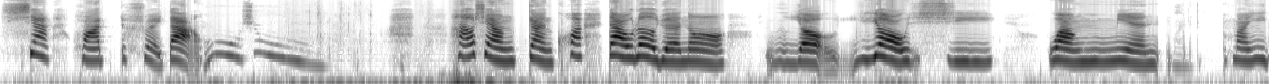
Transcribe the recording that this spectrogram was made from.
像滑水道。哦咻！好想赶快到乐园哦！有又希望面慢一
